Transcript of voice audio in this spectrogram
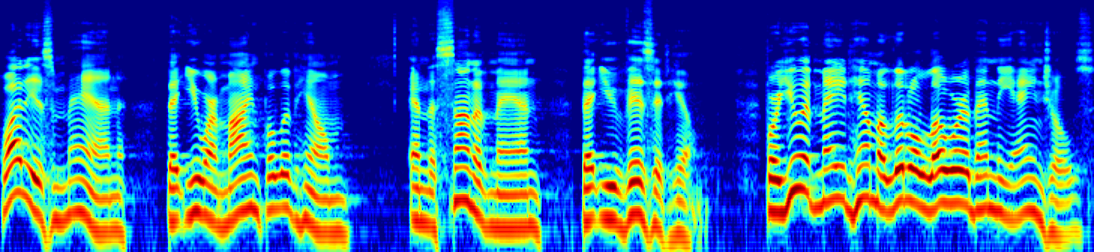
What is man that you are mindful of him, and the Son of Man that you visit him? For you have made him a little lower than the angels,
